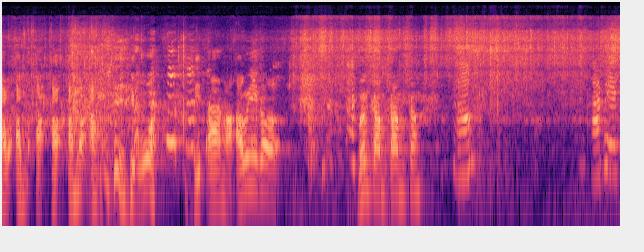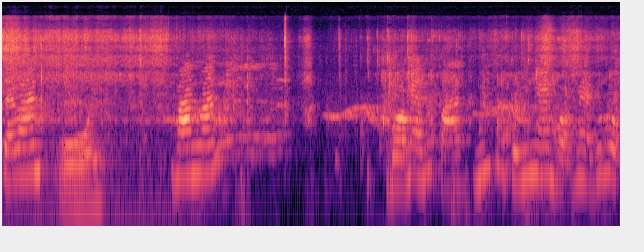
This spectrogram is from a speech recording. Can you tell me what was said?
เอาเอาเอาเอาเอาเอาโอ้ติดอ่างเอาอีกก็เบิ่งกำกำกำเอาอาเพศใส่วันโอ้ยวันวันบอกแม่ลูกปลานี่ตัวตัวยังไงบอกแม่ลูกลูก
